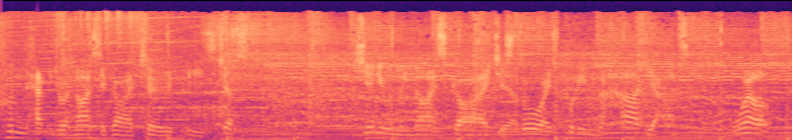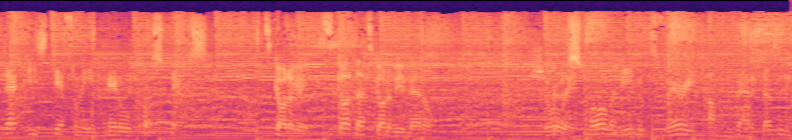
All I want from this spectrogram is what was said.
Couldn't happen to a nicer guy too. He's just genuinely nice guy, just Yeah. always putting in the hard yards. Well, that is definitely medal prospects. It's got to be. Got, that's got to be medal. Surely. Chris Smolin, he looks very pumped about it, doesn't he?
